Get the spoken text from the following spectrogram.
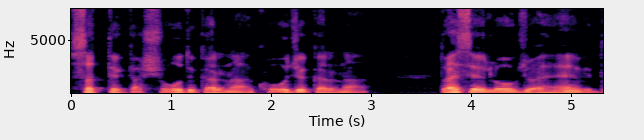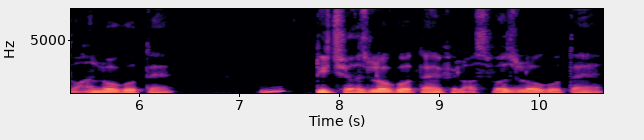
सत्य का शोध करना, खोज करना तो ऐसे लोग जो हैं, विद्वान लोग होते हैं टीचर्स लोग होते हैं फिलोसफर्स लोग होते हैं,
